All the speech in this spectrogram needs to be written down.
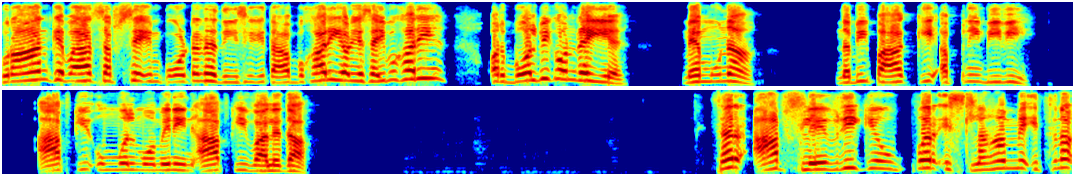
कुरान के बाद सबसे इंपॉर्टेंट हदीस की किताब बुखारी है और ये सही बुखारी है। और बोल भी कौन रही है? मैमूना नबी पाक की अपनी बीवी, आपकी उम्मुल मोमिनीन, आपकी वालिदा। सर, आप स्लेवरी के ऊपर इस्लाम में इतना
